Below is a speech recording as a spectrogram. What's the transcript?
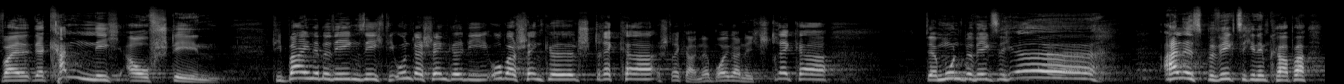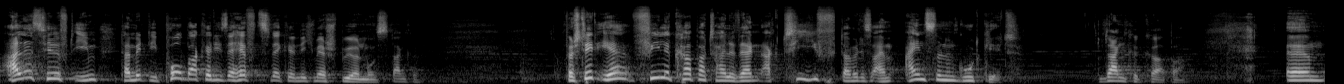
weil der kann nicht aufstehen. Die Beine bewegen sich, die Unterschenkel, die Oberschenkel, Strecker, Strecker, ne, Beuger nicht, Strecker, der Mund bewegt sich, äh, alles bewegt sich in dem Körper, alles hilft ihm, damit die Pobacke diese Heftzwecke nicht mehr spüren muss. Danke. Versteht ihr? Viele Körperteile werden aktiv, damit es einem Einzelnen gut geht. Danke, Körper. Ähm,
